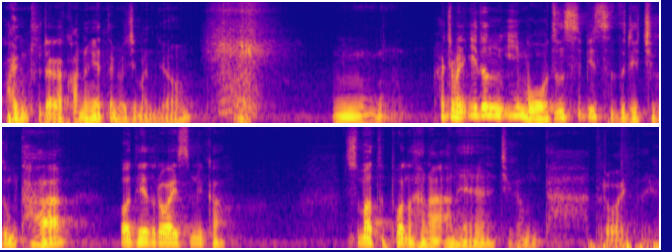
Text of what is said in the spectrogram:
과잉 투자가 가능했던 거지만요. 음, 하지만 이런 이 모든 서비스들이 지금 다 어디에 들어와 있습니까? 스마트폰 하나 안에 지금 다 들어와 있다 이거.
